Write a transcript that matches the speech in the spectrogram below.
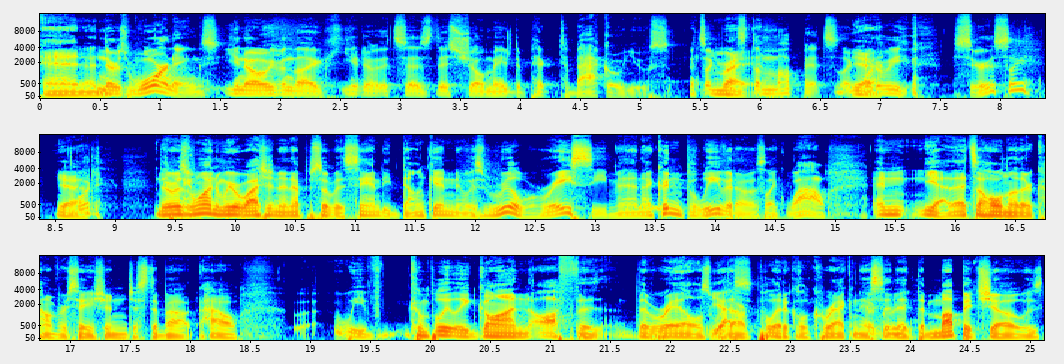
and and there's warnings, you know, even like, you know, it says this show may depict tobacco use. It's like, Right. it's the Muppets. Like, Yeah. what are we, seriously? Yeah. What? There was one we were watching an episode with Sandy Duncan. It was real racy, man. I couldn't believe it. I was like, wow. And yeah, that's a whole nother conversation just about how we've completely gone off the, the rails with our political correctness and that the Muppet shows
